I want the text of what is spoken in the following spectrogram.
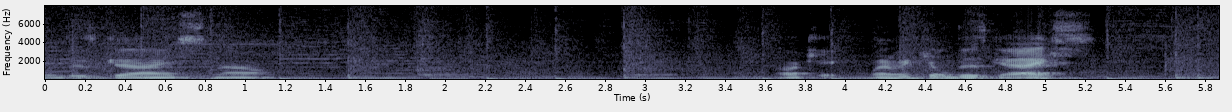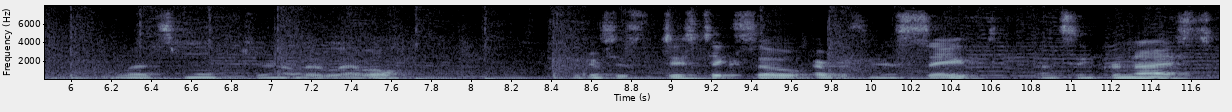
kill these guys now. Okay, when we kill these guys, let's move to another level. You can see statistics, so everything is saved and synchronized.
